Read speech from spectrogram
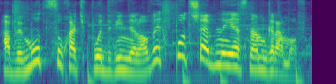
Aby móc słuchać płyt winylowych, potrzebny jest nam gramofon.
